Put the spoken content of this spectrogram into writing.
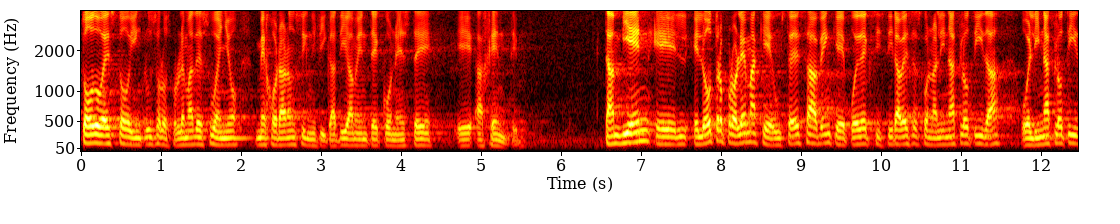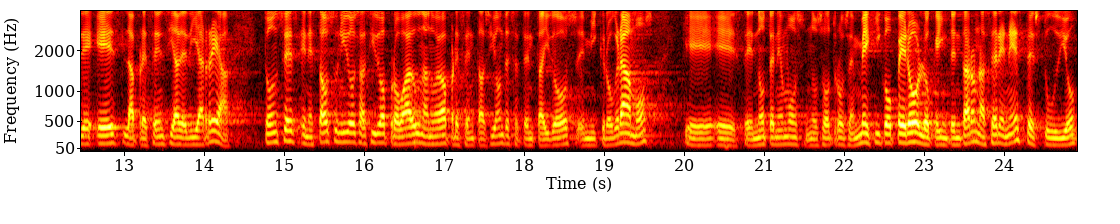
todo esto, incluso los problemas de sueño, mejoraron significativamente con este eh, agente. También el, otro problema que ustedes saben que puede existir a veces con la linaclotida o el linaclotide es la presencia de diarrea. Entonces, en Estados Unidos ha sido aprobada una nueva presentación de 72 eh, microgramos que este, no tenemos nosotros en México, pero lo que intentaron hacer en este estudio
